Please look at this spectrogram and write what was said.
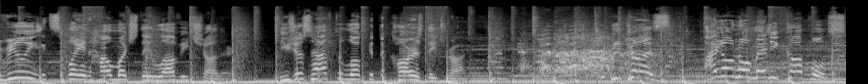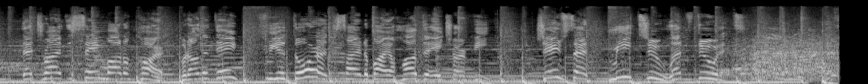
to really explain how much they love each other, you just have to look at the cars they drive. Because I don't know many couples that drive the same model car, but on the day Theodora decided to buy a Honda HRV, James said, Me too, let's do it.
